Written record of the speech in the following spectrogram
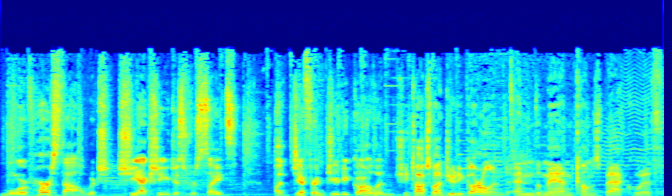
more of her style, which she actually just recites a different Judy Garland. She talks about Judy Garland, and the man comes back with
